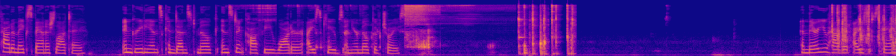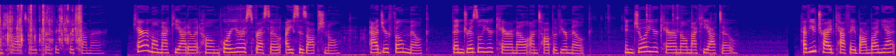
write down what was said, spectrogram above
how to make Spanish latte. Ingredients condensed milk, instant coffee, water, ice cubes, and your milk of choice. And there you have it, iced Spanish latte perfect for summer. Caramel macchiato at home, pour your espresso, ice is optional. Add your foam milk, then drizzle your caramel on top of your milk. Enjoy your caramel macchiato. Have you tried Cafe Bonbon yet?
